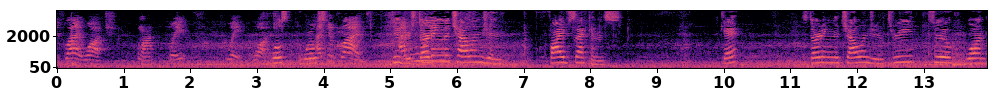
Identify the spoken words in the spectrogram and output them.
Actually fly. Watch. Come on. Wait. Wait. Watch. We'll, we'll, I can fly. dude, I you're starting the challenge in five seconds. Okay? Starting the challenge in three, two, one,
